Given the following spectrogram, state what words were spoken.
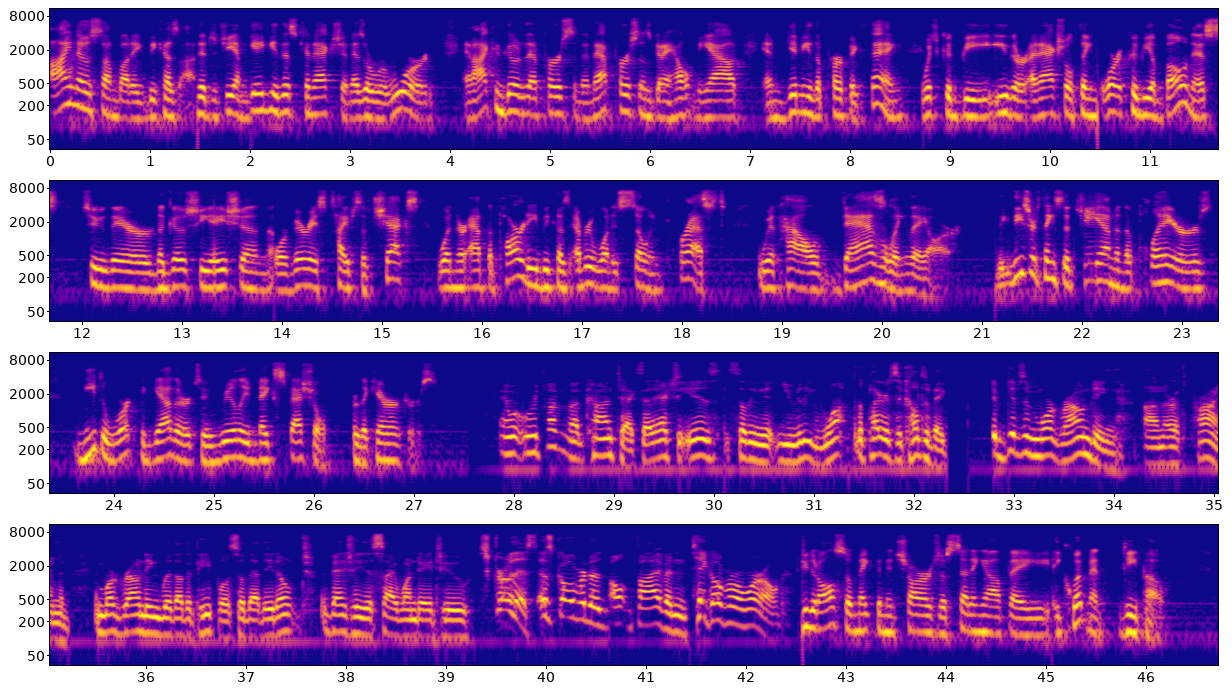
I know somebody because the GM gave me this connection as a reward, and I can go to that person, and that person is going to help me out and give me the perfect thing, which could be either an actual thing or it could be a bonus to their negotiation or various types of checks when they're at the party because everyone is so impressed with how dazzling they are. These are things that GM and the players need to work together to really make special for the characters. And we're talking about context. That actually is something that you really want the players to cultivate. It gives them more grounding on Earth Prime and, and more grounding with other people so that they don't eventually decide one day to screw this, let's go over to Alt 5 and take over a world. You could also make them in charge of setting up a equipment depot.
